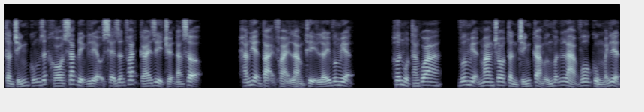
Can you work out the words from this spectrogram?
tần chính cũng rất khó xác định liệu sẽ dẫn phát cái gì chuyện đáng sợ. Hắn hiện tại phải làm thị lấy vương miện. Hơn một tháng qua, vương miện mang cho tần chính cảm ứng vẫn là vô cùng mãnh liệt.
